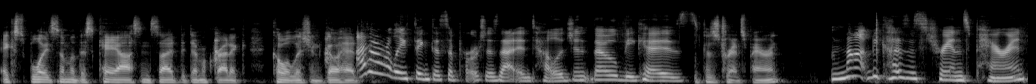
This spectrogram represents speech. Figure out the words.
exploit some of this chaos inside the Democratic coalition. Go ahead. I don't really think this approach is that intelligent, though, because because transparent. Not because it's transparent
